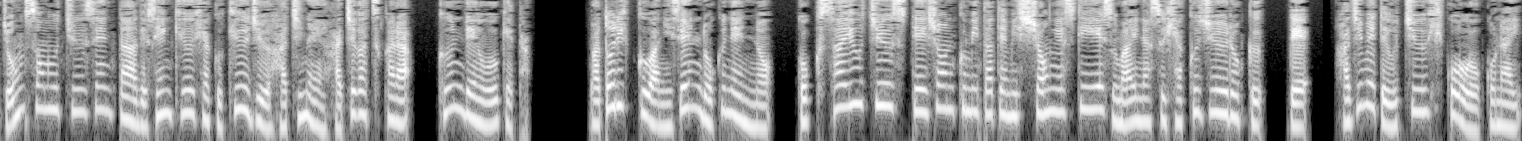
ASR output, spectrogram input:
ジョンソン宇宙センターで1998年8月から訓練を受けた。パトリックは2006年の国際宇宙ステーション組み立てミッション STS-116 で初めて宇宙飛行を行い、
